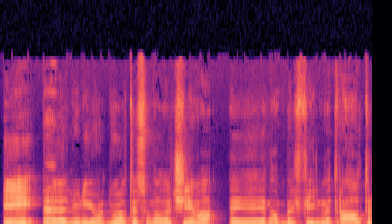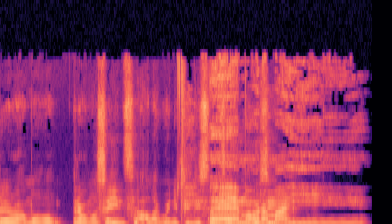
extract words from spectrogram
E eh, le uniche due volte sono andato al cinema, e, no, un bel film, tra l'altro eravamo, eravamo sei in sala, quindi più distanziati Eh, ma così. oramai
